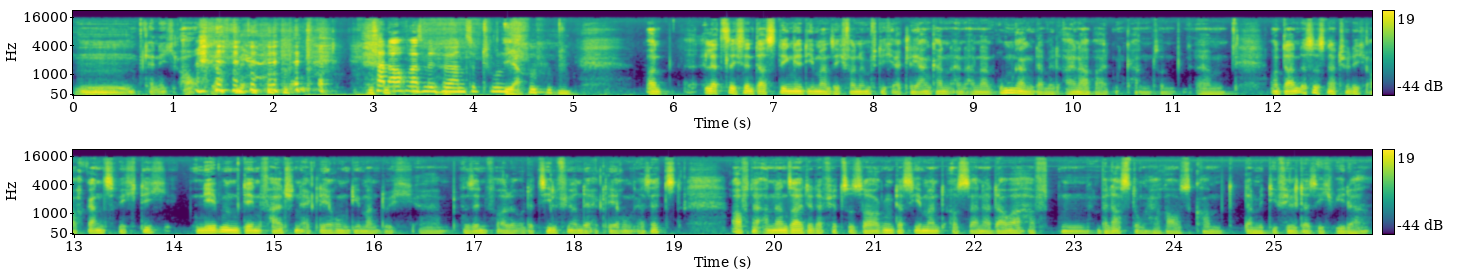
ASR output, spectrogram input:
Hm, kenne ich auch. Ja. Das hat auch was mit Hören zu tun. Ja. Und letztlich sind das Dinge, die man sich vernünftig erklären kann, einen anderen Umgang damit einarbeiten kann. Und, ähm, und dann ist es natürlich auch ganz wichtig, neben den falschen Erklärungen, die man durch äh, sinnvolle oder zielführende Erklärungen ersetzt, auf der anderen Seite dafür zu sorgen, dass jemand aus seiner dauerhaften Belastung herauskommt, damit die Filter sich wieder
